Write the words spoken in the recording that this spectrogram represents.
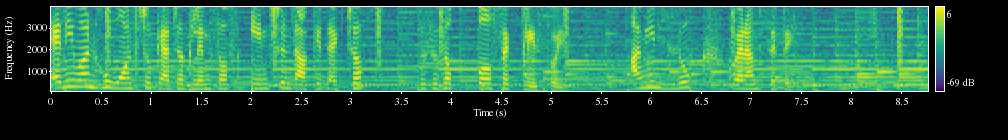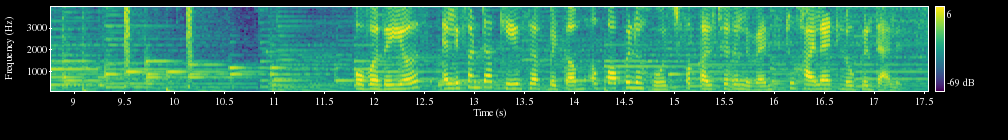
Anyone who wants to catch a glimpse of ancient architecture, this is a perfect place for you. I mean, look where I'm sitting. Over the years, Elephanta Caves have become a popular host for cultural events to highlight local talents.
